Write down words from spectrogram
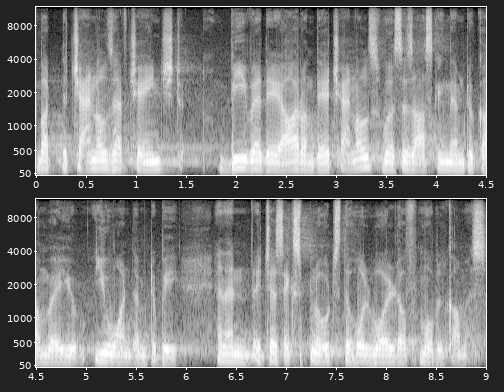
but the channels have changed. Be where they are on their channels versus asking them to come where you, you want them to be. And then it just explodes the whole world of mobile commerce.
